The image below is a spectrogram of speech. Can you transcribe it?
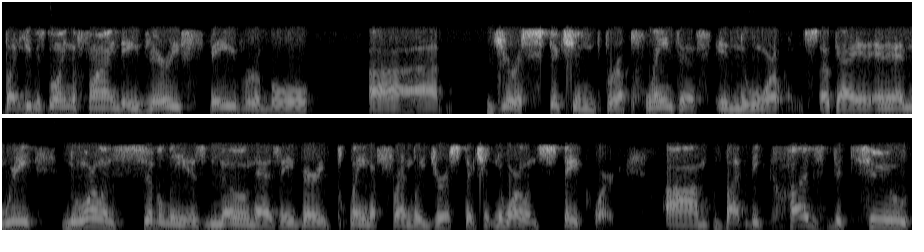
but he was going to find a very favorable uh, jurisdiction for a plaintiff in New Orleans. Okay, and, and we New Orleans civilly is known as a very plaintiff-friendly jurisdiction, New Orleans State Court. Um, but because the two,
